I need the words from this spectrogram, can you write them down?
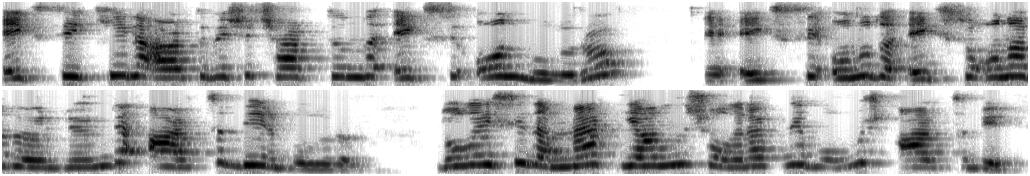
Eksi 2 ile artı 5'i çarptığımda eksi 10 bulurum. E, eksi 10'u da eksi 10'a böldüğümde artı 1 bulurum. Dolayısıyla Mert yanlış olarak ne bulmuş? Artı 1.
